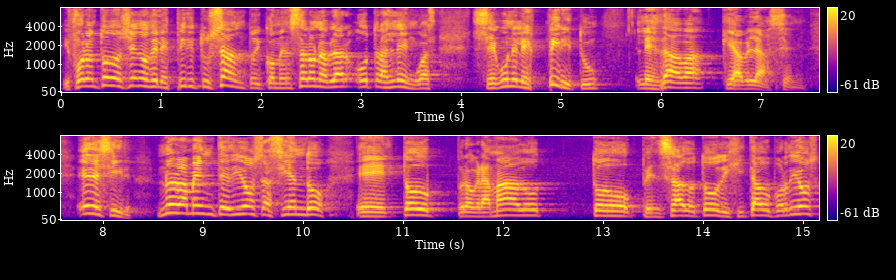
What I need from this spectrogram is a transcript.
Y fueron todos llenos del Espíritu Santo y comenzaron a hablar otras lenguas según el Espíritu les daba que hablasen. Es decir, nuevamente Dios haciendo eh, todo programado, todo pensado, todo digitado por Dios,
